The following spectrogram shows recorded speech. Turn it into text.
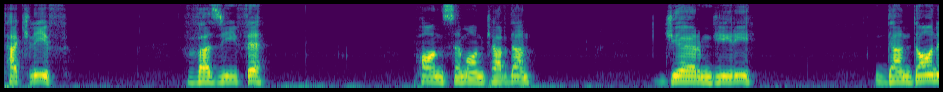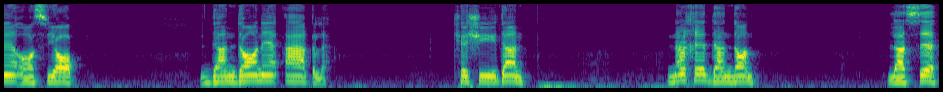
تکلیف وظیفه پانسمان کردن. جرمگیری دندان آسیاب دندان عقل کشیدن نخ دندان لسه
